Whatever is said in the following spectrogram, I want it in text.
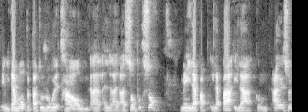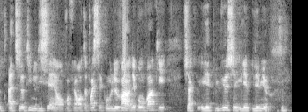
évidemment, on ne peut pas toujours être à, à, 100%, mais il a pas, il a pas, il a, comme Ancelotti nous disait en conférence de presse, c'est comme le vin, les bons vins qui, chaque, il est plus vieux, il est, il est mieux.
